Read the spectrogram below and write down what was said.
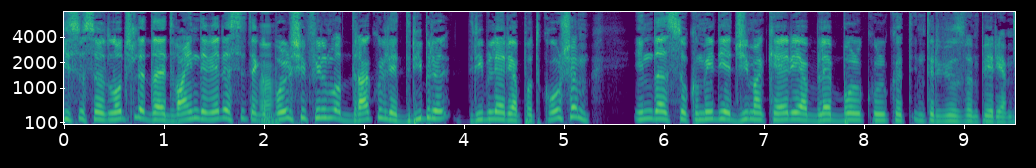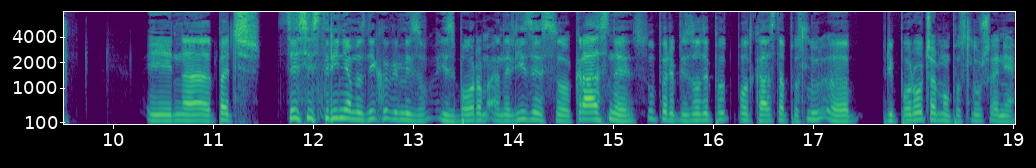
ki so se odločile, da je 92. A. boljši film od Drakulje Dribble, Driblerja pod košem in da so komedije Jima Carreya bile bolj kul cool kot intervju z vampirjem. In uh, pač. Vse si strinjamo z njihovim iz, izborom, analize so krasne, super epizode pod, podcasta, poslu, uh, priporočamo poslušanje.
